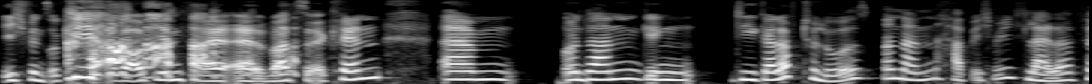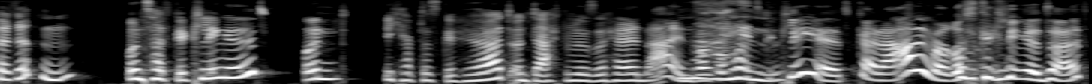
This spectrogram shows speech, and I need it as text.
ich find's okay, aber auf jeden Fall äh, war zu erkennen. Ähm, und dann ging die Galopptour los und dann habe ich mich leider verritten. Uns hat geklingelt und ich habe das gehört und dachte mir so, hä, nein, warum hat's geklingelt? Keine Ahnung, warum es geklingelt hat.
